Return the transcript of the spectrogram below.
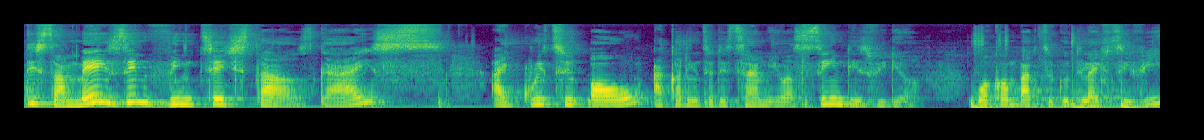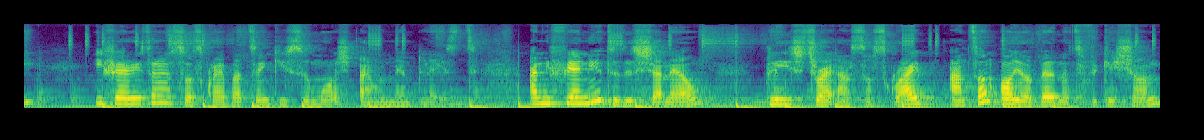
these amazing vintage styles, guys. I greet you all according to the time you are seeing this video. Welcome back to Good Life TV. If you're a returning subscriber, thank you so much and remain blessed. And if you're new to this channel, please try and subscribe and turn on your bell notification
